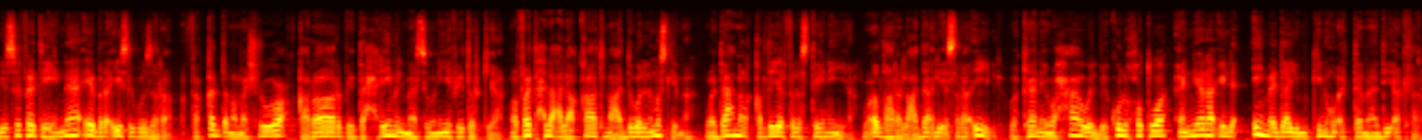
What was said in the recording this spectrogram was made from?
بصفته نائب رئيس الوزراء فقدم مشروع قرار بتحريم الماسونية في تركيا وفتح العلاقات مع الدول المسلمة ودعم القضية الفلسطينية وأظهر العداء لإسرائيل وكان يحاول بكل خطوة أن يرى إلى أي مدى يمكنه التمادي أكثر.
